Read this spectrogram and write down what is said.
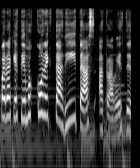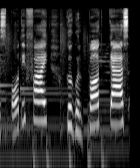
para que estemos conectaditas a través de Spotify, Google Podcasts,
